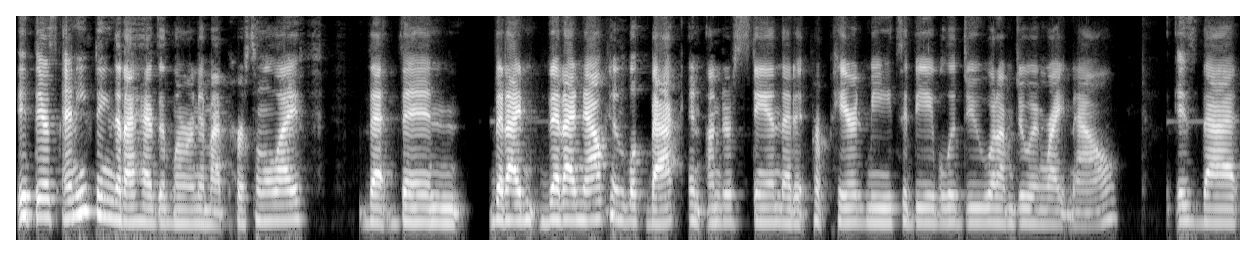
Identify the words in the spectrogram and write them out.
If there's anything that I had to learn in my personal life that then that I that I now can look back and understand that it prepared me to be able to do what I'm doing right now is that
